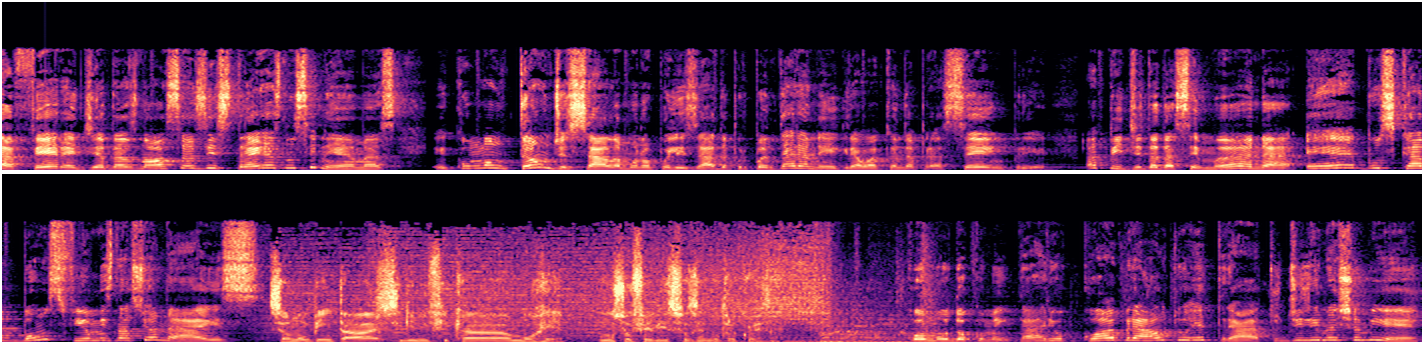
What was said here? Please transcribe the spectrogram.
Quinta-feira é dia das nossas estreias nos cinemas. E com um montão de sala monopolizada por Pantera Negra Wakanda para sempre, a pedida da semana é buscar bons filmes nacionais. Se eu não pintar, significa morrer. Eu não sou feliz fazendo outra coisa como o documentário Cobra Autorretrato, de Lina Chamier,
